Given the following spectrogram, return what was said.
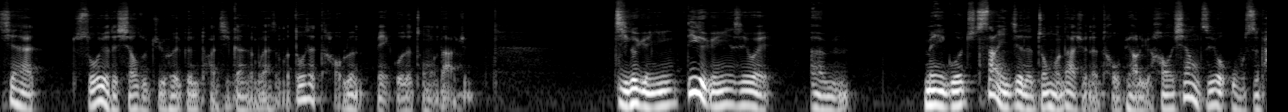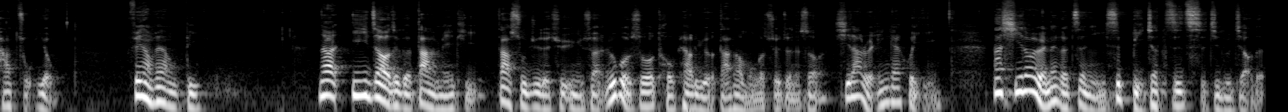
现在所有的小组聚会跟团契干什么干什么，都在讨论美国的总统大选。几个原因，第一个原因是因为，嗯，美国上一届的总统大选的投票率好像只有五十趴左右，非常非常低。那依照这个大媒体、大数据的去运算，如果说投票率有达到某个水准的时候，希拉蕊应该会赢。那希拉蕊那个阵营是比较支持基督教的。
